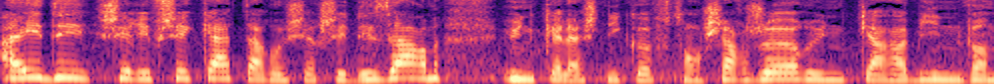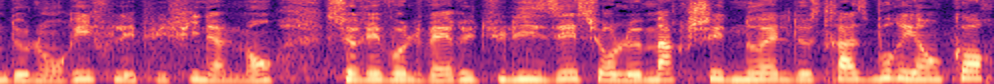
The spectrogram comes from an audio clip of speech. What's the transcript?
a aidé Shérif Shekat à rechercher des armes, une Kalachnikov sans chargeur, une carabine 22 long rifle et puis finalement ce revolver utilisé sur le marché de Noël de Strasbourg et encore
